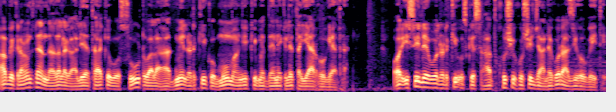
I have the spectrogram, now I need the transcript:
अब विक्रांत ने अंदाज़ा लगा लिया था कि वो सूट वाला आदमी लड़की को मुँह मांगी कीमत देने के लिए तैयार हो गया था। और इसीलिए वो लड़की उसके साथ खुशी खुशी जाने को राज़ी हो गई थी।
